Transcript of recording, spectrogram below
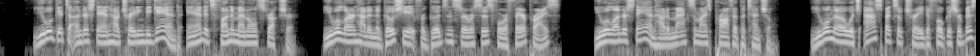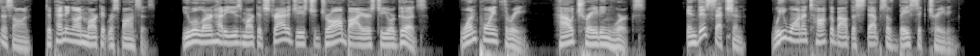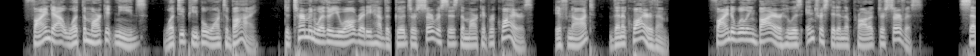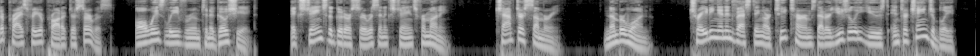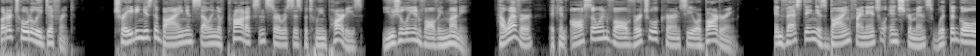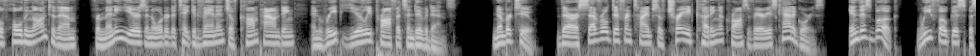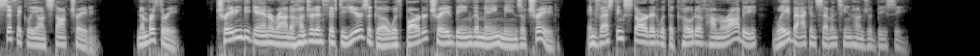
You will get to understand how trading began and its fundamental structure. You will learn how to negotiate for goods and services for a fair price. You will understand how to maximize profit potential. You will know which aspects of trade to focus your business on, depending on market responses. You will learn how to use market strategies to draw buyers to your goods. 1.3 How Trading Works. In this section, we want to talk about the steps of basic trading. Find out what the market needs, what do people want to buy. Determine whether you already have the goods or services the market requires. If not, then acquire them. Find a willing buyer who is interested in the product or service. Set a price for your product or service. Always leave room to negotiate. Exchange the good or service in exchange for money. Chapter Summary Number 1. Trading and investing are two terms that are usually used interchangeably but are totally different. Trading is the buying and selling of products and services between parties, usually involving money. However, it can also involve virtual currency or bartering. Investing is buying financial instruments with the goal of holding on to them for many years in order to take advantage of compounding and reap yearly profits and dividends. Number two, there are several different types of trade cutting across various categories. In this book, we focus specifically on stock trading. Number three, trading began around 150 years ago with barter trade being the main means of trade. Investing started with the Code of Hammurabi way back in 1700 BC.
